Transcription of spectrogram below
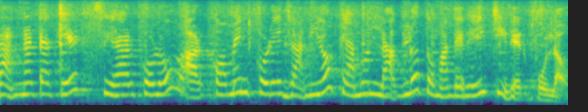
রান্নাটাকে শেয়ার করো, আর কমেন্ট করে জানিও কেমন লাগল তোমাদের এই চিড়ের পোলাও।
